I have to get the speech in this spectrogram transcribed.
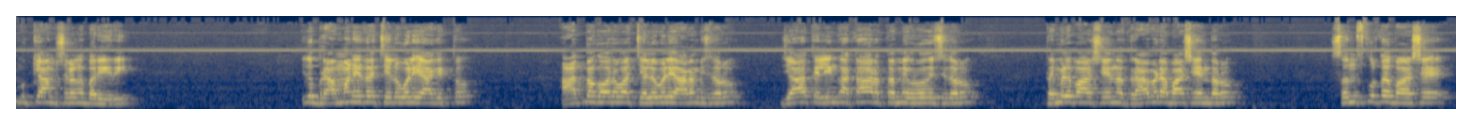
ಮುಖ್ಯಾಂಶಗಳನ್ನು ಬರೆಯಿರಿ. ಇದು ಬ್ರಾಹ್ಮಣ್ಯದ ಚಳುವಳಿಯಾಗಿತ್ತು. ಆತ್ಮಗೌರವ ಚಳುವಳಿ ಆರಂಭಿಸಿದರು. ಜಾತಿ ಲಿಂಗ ತಾರತಮ್ಯ ವಿರೋಧಿಸಿದರು. ತಮಿಳು ಭಾಷೆಯನ್ನು ದ್ರಾವಿಡ ಭಾಷೆ ಎಂದರು. ಸಂಸ್ಕೃತ ಭಾಷೆ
